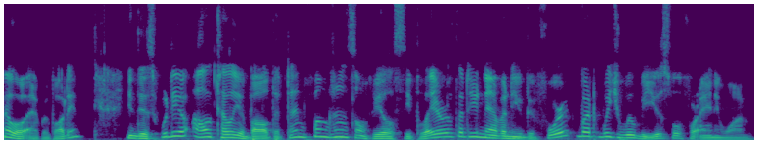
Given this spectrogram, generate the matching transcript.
Hello everybody! In this video I'll tell you about the 10 functions of VLC Player that you never knew before, but which will be useful for anyone.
